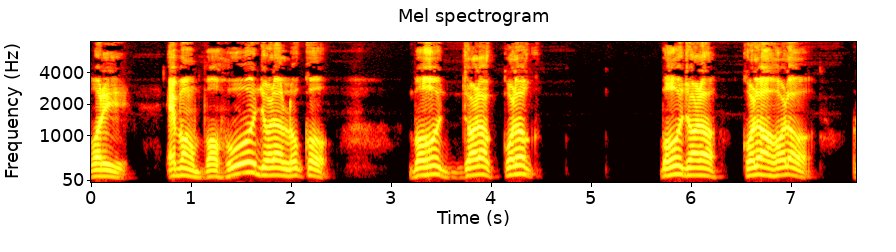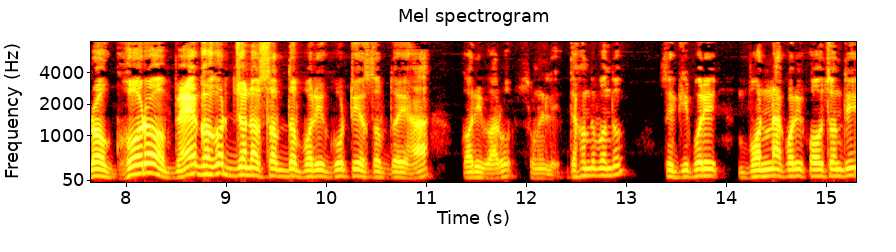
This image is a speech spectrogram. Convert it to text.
ପରି ଏବଂ ବହୁ ଜଳ ଲୋକ ବହୁ ଜଳ କୋଳ ବହୁ ଜଳ କୋଳହଳର ଘୋର ମେଘ ଗର୍ଜନ ଶବ୍ଦ ପରି ଗୋଟିଏ ଶବ୍ଦ ଏହା କରିବାରୁ ଶୁଣିଲେ। ଦେଖନ୍ତୁ ବନ୍ଧୁ ସେ କିପରି ବର୍ଣ୍ଣନା କରି କହୁଛନ୍ତି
